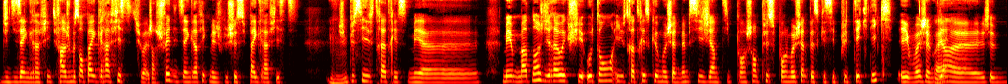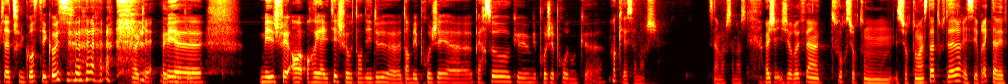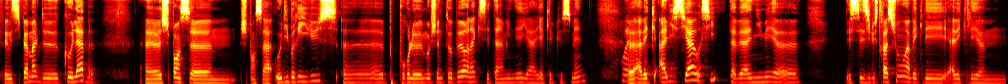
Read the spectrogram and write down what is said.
du design graphique. Enfin je me sens pas graphiste tu vois. Genre je fais du design graphique mais je, je suis pas graphiste je suis plus illustratrice mais euh... mais maintenant je dirais ouais que je suis autant illustratrice que motion même si j'ai un petit penchant plus pour le motion parce que c'est plus technique et moi j'aime Ouais. bien euh, j'aime bien être une grosse techos Ok. ok, mais euh, mais je fais en, en réalité je fais autant des deux euh, dans mes projets euh, perso que mes projets pro donc euh, Ok, ça marche. Ça marche, ça marche. Ouais, j'ai j'ai refait un tour sur ton sur ton Insta tout à l'heure et c'est vrai que tu avais fait aussi pas mal de collabs. Euh, je pense euh, je pense à Olibrius euh, pour le Motion Tober là qui s'est terminé il y a il y a quelques semaines. Ouais. Euh, avec Alicia aussi, tu avais animé euh, ces illustrations avec les avec les euh,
